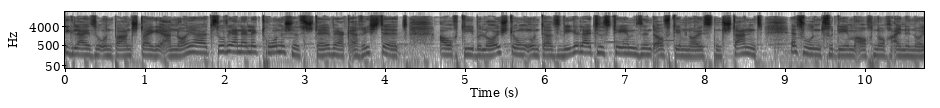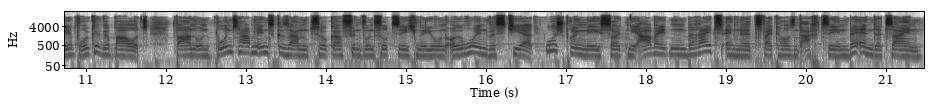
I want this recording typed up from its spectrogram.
die Gleise und Bahnsteige erneuert sowie ein elektronisches Stellwerk errichtet. Auch die Beleuchtung und das das Wegeleitsystem sind auf dem neuesten Stand. Es wurden zudem auch noch eine neue Brücke gebaut. Bahn und Bund haben insgesamt ca. 45 Millionen Euro investiert. Ursprünglich sollten die Arbeiten bereits Ende 2018 beendet sein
